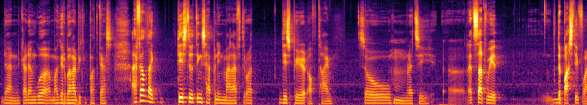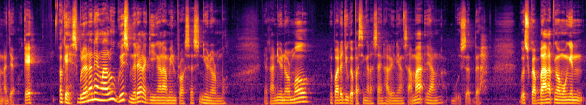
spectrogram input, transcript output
dan kadang gue mager banget bikin podcast I felt like these two things happen in my life throughout this period of time. So, hmm, let's see. Uh, let's start with the positive one aja oke okay? oke okay, sebulanan yang lalu gue sebenarnya lagi ngalamin proses new normal ya kan new normal lu pada juga pasti ngerasain hal ini yang sama yang buset dah. Gue suka banget ngomongin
